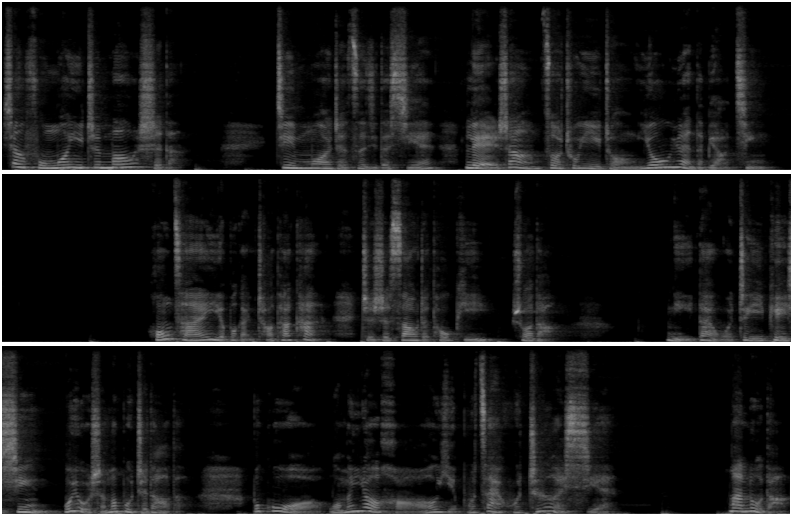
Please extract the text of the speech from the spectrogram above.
像抚摸一只猫似的，静摸着自己的鞋，脸上做出一种幽怨的表情。洪才也不敢朝他看，只是搔着头皮说道：“你待我这一片心，我有什么不知道的？不过我们要好，也不在乎这些。”曼璐道：“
